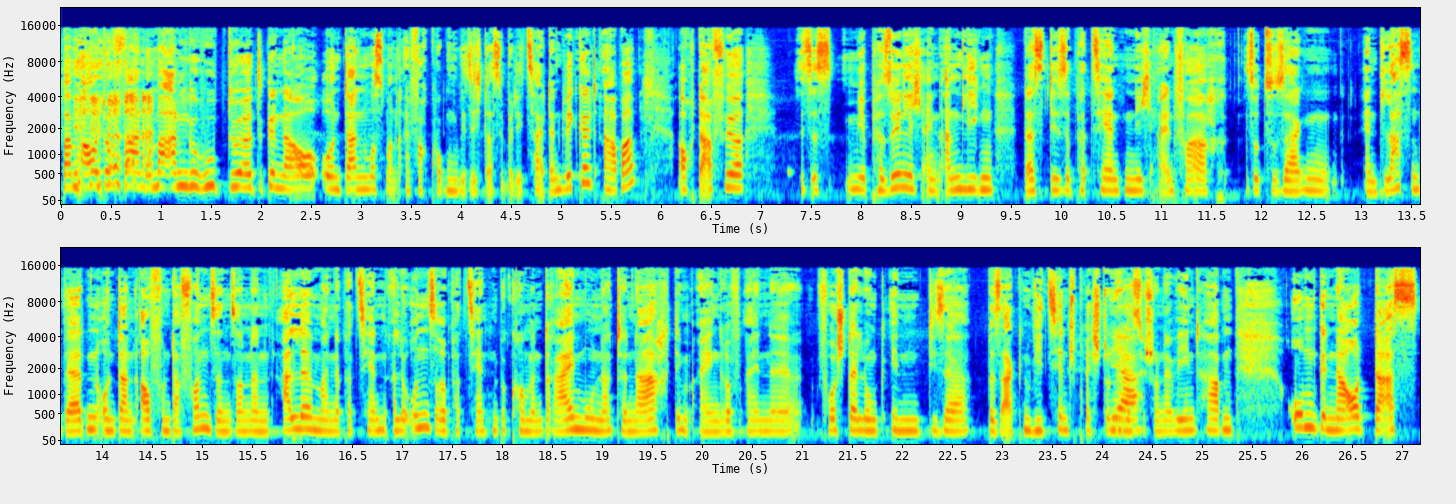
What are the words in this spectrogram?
beim, beim Autofahren immer angehupt wird, genau. Und dann muss man einfach gucken, wie sich das über die Zeit entwickelt. Aber auch dafür es ist mir persönlich ein Anliegen, dass diese Patienten nicht einfach sozusagen entlassen werden und dann auf und davon sind, sondern alle meine Patienten, alle unsere Patienten bekommen drei Monate nach dem Eingriff eine Vorstellung in dieser besagten Vizien-Sprechstunde, ja. was Sie schon erwähnt haben, um genau das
